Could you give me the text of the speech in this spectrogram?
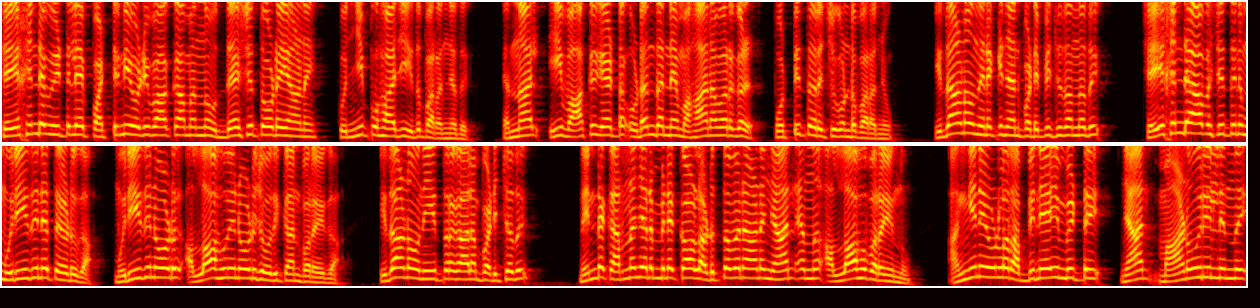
ഷെയ്ഖിന്റെ വീട്ടിലെ പട്ടിണി ഒഴിവാക്കാമെന്ന ഉദ്ദേശത്തോടെയാണ് കുഞ്ഞിപ്പു ഹാജി ഇത് പറഞ്ഞത്. എന്നാൽ ഈ വാക്ക് കേട്ട ഉടൻ തന്നെ മഹാനവറുകൾ പൊട്ടിത്തെറിച്ചുകൊണ്ട് പറഞ്ഞു ഇതാണോ നിനക്ക് ഞാൻ പഠിപ്പിച്ചു തന്നത്? ഷെയ്ഖിന്റെ ആവശ്യത്തിന് മുരീദിനെ തേടുക മുരീദിനോട് അള്ളാഹുവിനോട് ചോദിക്കാൻ പറയുക. ഇതാണോ നീ ഇത്രകാലം പഠിച്ചത്? നിന്റെ കർണഞ്ഞരമ്പിനേക്കാൾ അടുത്തവനാണ് ഞാൻ എന്ന് അള്ളാഹു പറയുന്നു. അങ്ങനെയുള്ള റബ്ബിനെയും വിട്ട് ഞാൻ മാണൂരിൽ നിന്ന്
